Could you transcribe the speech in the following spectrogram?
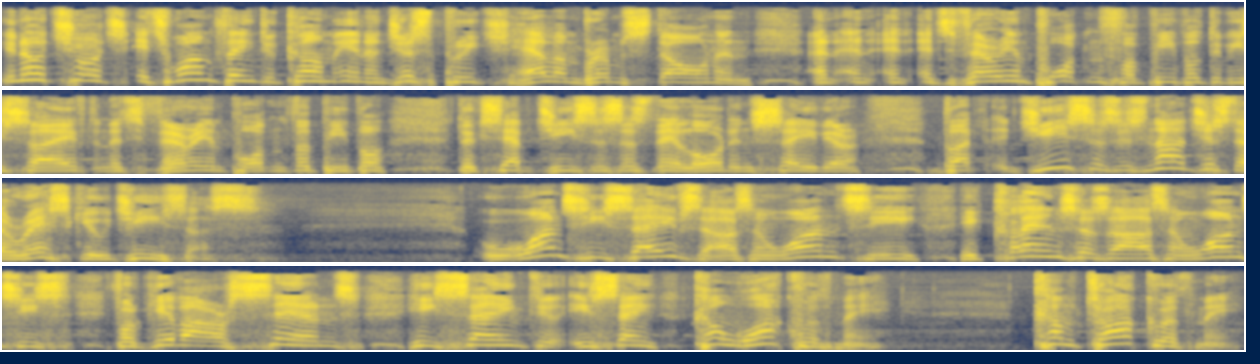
You know, church, it's one thing to come in and just preach hell and brimstone, and, and, and, and, it's very important for people to be saved, and it's very important for people to accept Jesus as their Lord and Savior. But Jesus is not just a rescue Jesus once he saves us and once he, he cleanses us and once he's forgive our sins he's saying to he's saying come walk with me. Come talk with me.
